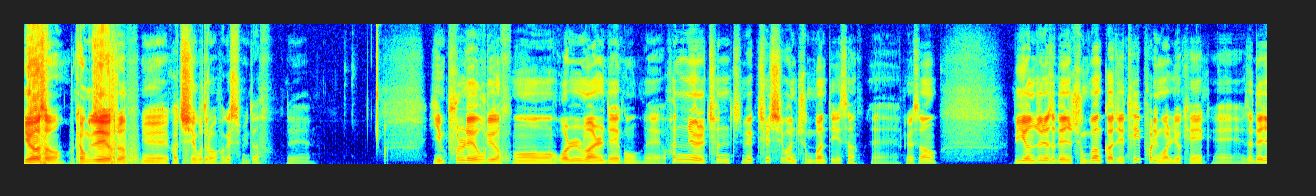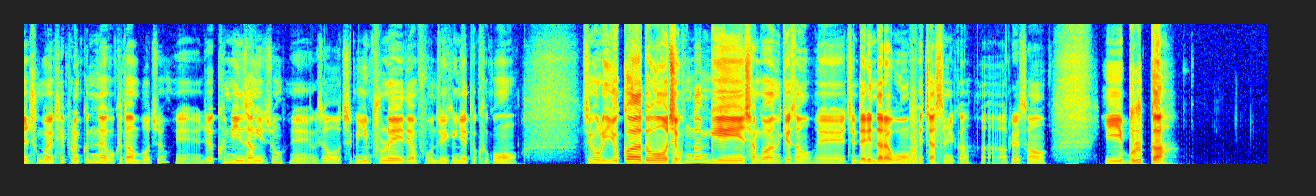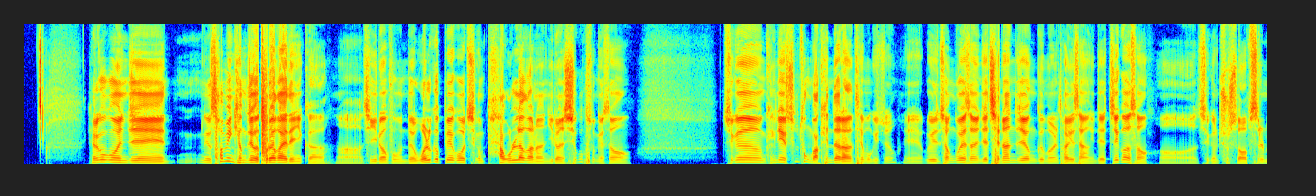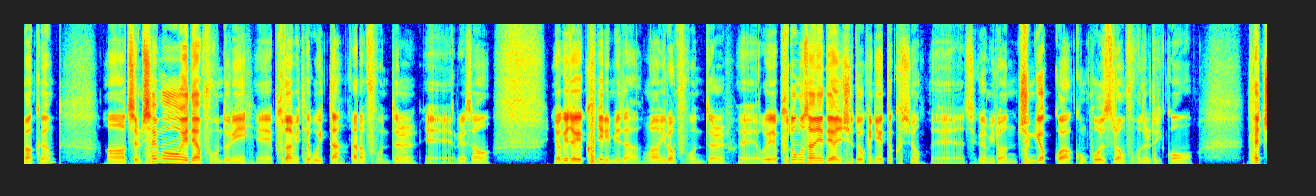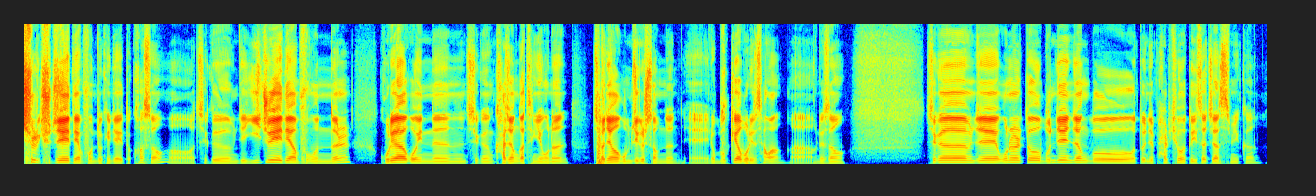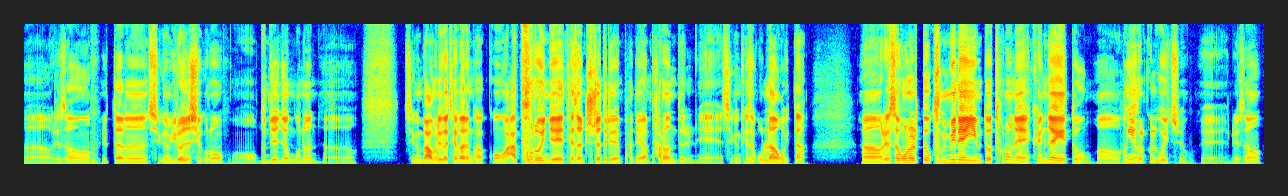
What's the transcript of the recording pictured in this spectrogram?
이어서 경제의 흐름 예, 같이 보도록 하겠습니다. 네. 인플레 우려 어, 월말 내고 예, 환율 1,170원 중반대 이상. 예, 그래서 미 연준에서 내년 중반까지 테이퍼링 완료 계획. 예, 그래서 내년 중반에 테이퍼링 끝내고 그다음 뭐죠? 예, 이제 금리 인상이죠. 예, 그래서 지금 인플레에 대한 부분들이 굉장히 또 크고 지금 우리 유가도 지금 홍남기 장관께서 예, 지금 내린다라고 했지 않습니까? 아, 그래서 이 물가 결국은 이제 서민 경제가 돌아가야 되니까 아, 이런 부분들 월급 빼고 지금 다 올라가는 이런 시국 속에서 지금 굉장히 숨통 막힌다라는 대목이죠. 예, 그리고 정부에서 이제 재난지원금을 더 이상 이제 찍어서 어, 지금 줄 수 없을 만큼 어, 지금 채무에 대한 부분들이 예, 부담이 되고 있다라는 부분들. 예, 그래서 여기저기 큰일입니다. 어, 이런 부분들. 예, 부동산에 대한 이슈도 굉장히 또 크죠. 예, 지금 이런 충격과 공포스러운 부분들도 있고, 대출 규제에 대한 부분도 굉장히 또 커서, 어, 지금 이제 이주에 대한 부분을 고려하고 있는 지금 가정 같은 경우는 전혀 움직일 수 없는, 예, 이런 묶여버린 상황. 아, 그래서 지금 이제 오늘 또 문재인 정부 또 이제 발표 또 있었지 않습니까? 아, 그래서 일단은 지금 이런 식으로, 어, 문재인 정부는, 어, 지금 마무리가 돼가는 것 같고 앞으로 이제 대선 주자들에 대한 발언들 예, 지금 계속 올라오고 있다. 어, 그래서 오늘 또 국민의힘 또 토론회 굉장히 또 어, 흥행을 끌고 있죠. 예, 그래서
